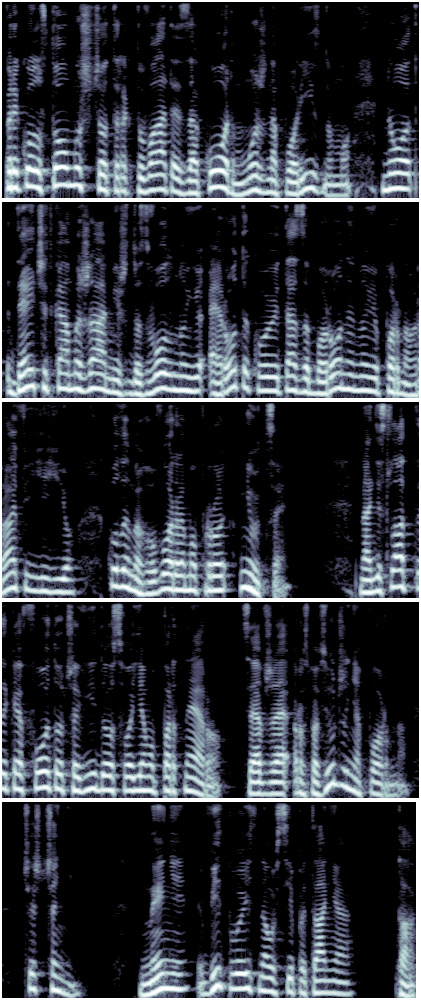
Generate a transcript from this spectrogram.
Прикол в тому, що трактувати закон можна по-різному, ну от де чітка межа між дозволеною еротикою та забороненою порнографією, коли ми говоримо про нюци. Надіслати таке фото чи відео своєму партнеру це вже розповсюдження порно чи ще ні? Нині відповідь на усі питання так.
